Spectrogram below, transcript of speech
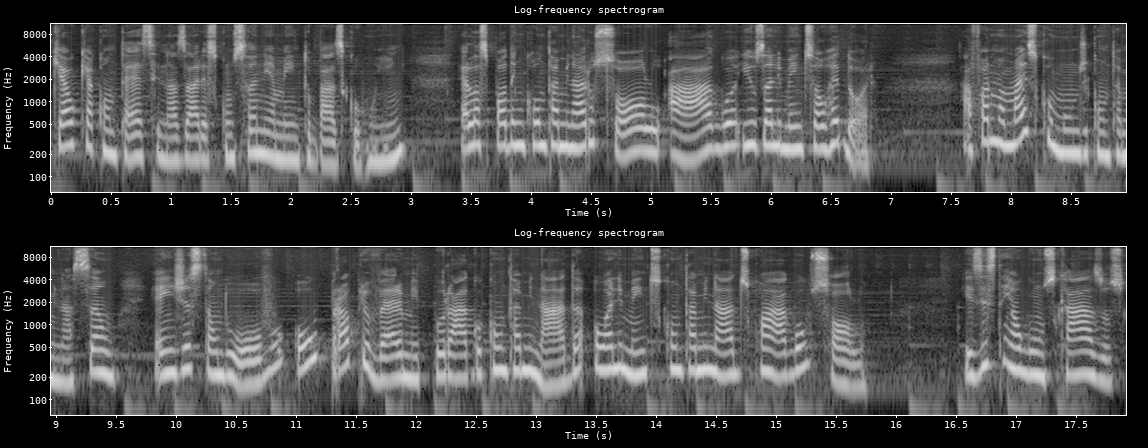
que é o que acontece nas áreas com saneamento básico ruim, elas podem contaminar o solo, a água e os alimentos ao redor. A forma mais comum de contaminação é a ingestão do ovo ou o próprio verme por água contaminada ou alimentos contaminados com a água ou solo. Existem alguns casos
